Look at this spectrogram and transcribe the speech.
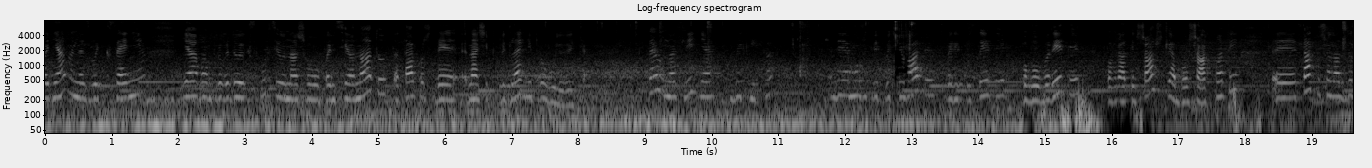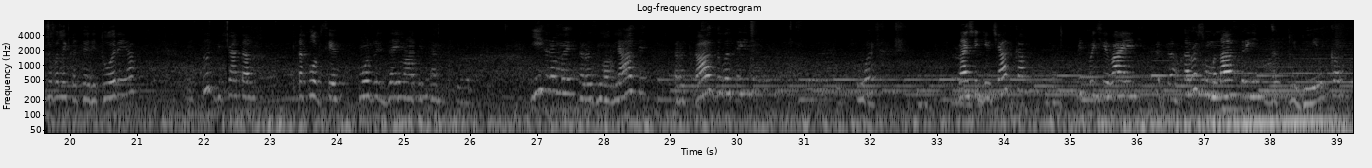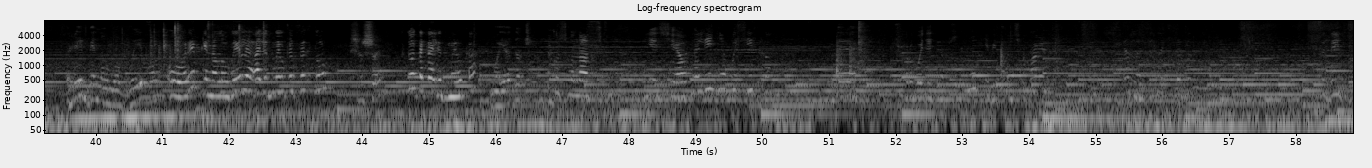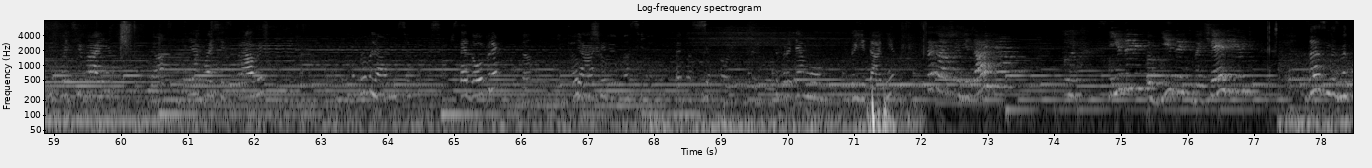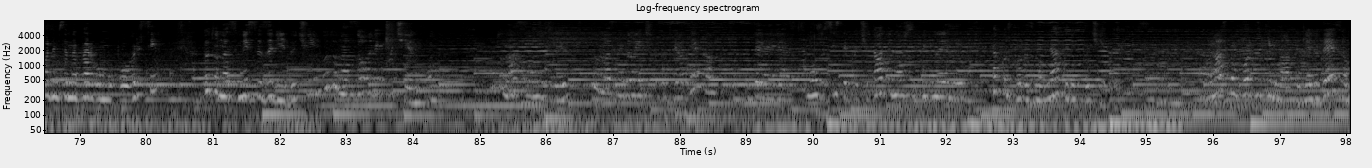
Доброго дня, мене звуть Ксенія. Я вам проведу екскурсію нашого пансіонату та також де наші підлеглі прогулюються. Це у нас літня бесідка, де можуть відпочивати, перекусити, поговорити, пограти в шашки або шахмати. Е, Також у нас дуже велика територія. Тут дівчата та хлопці можуть займатися іграми, розмовляти, розказувати. От наші дівчатка відпочивають в хорошому настрої. Людмилка, рибину ловила. О, рибки наловили. А Людмилка це хто? Що що? Хто така Людмилка? Моя дочка. Також у нас є ще одна літня посідка, де проводять справи? Поправляємося. Все добре? Да. І Дякую. добре, що в нас є певна святої. Тепер йдемо до їдальні. Це наша їдальня. Тут снідають, обідають, вечеряють. Зараз ми знаходимося на першому поверсі. Тут у нас місце завідувачі, тут у нас зона відпочинку, тут у нас санузел, тут у нас невеличка бібліотека, де можуть сісти почитати наші підлеглі, також порозмовляти, відпочити. У нас комфортні кімнати для людей з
